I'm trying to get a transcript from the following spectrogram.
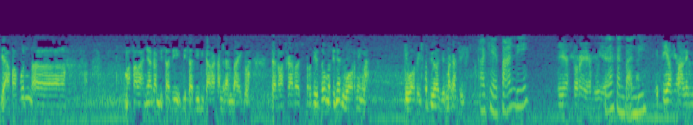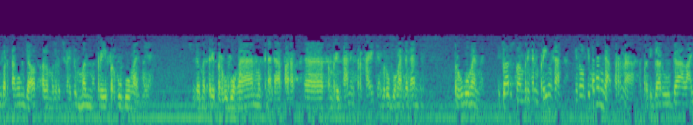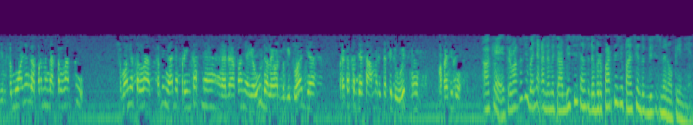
Ya apa pun eh, masalahnya kan bisa di, bisa dibicarakan dengan baik lah. Dan masalah seperti itu mestinya di warning lah. Di warning seperti itu aja. Terima kasih. Oke, Pak Andi. Iya sore ya Bu ya. Silahkan Pak Andi. Itu yang paling bertanggung jawab kalau menurut saya itu Menteri Perhubungan ya. Sudah Menteri Perhubungan, mungkin ada aparat eh, pemerintahan yang terkait yang berhubungan dengan perhubungan. Itu harus memberikan peringkat. Itu kita kan nggak pernah seperti Garuda, Lion, semuanya nggak pernah nggak telat tuh. Semuanya telat, tapi nggak ada peringkatnya, nggak ada apanya. Ya udah lewat begitu aja. Mereka kerjasama dikasih duit nih. Makasih Bu. Oke, terima kasih banyak Anda mitra bisnis yang sudah berpartisipasi untuk Businessman Opinion.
